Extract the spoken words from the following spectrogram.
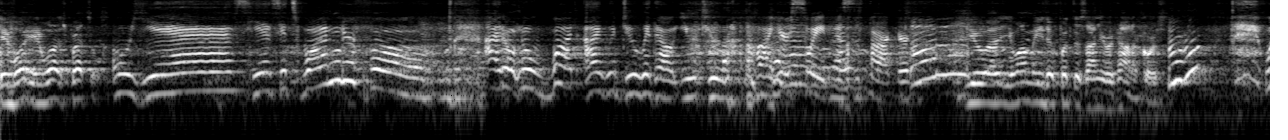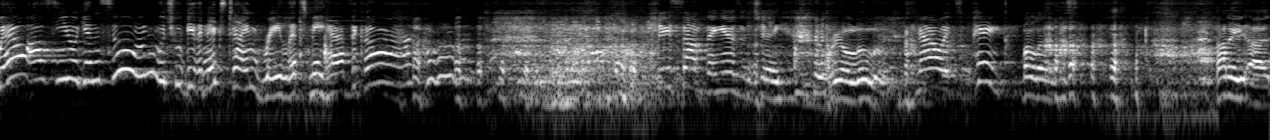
It was, it was pretzels. Oh, yes, yes, it's wonderful. I don't know what I would do without you two. Oh, you're sweet, Mrs. Parker. You, uh, you want me to put this on your account, of course. Mhm. Well, I'll see you again soon, which will be the next time Ray lets me have the car. She's something, isn't she? Real Lulu. now it's pink balloons. Honey, uh,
